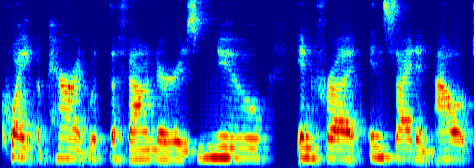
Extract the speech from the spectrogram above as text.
quite apparent with the founders new infra inside and out.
